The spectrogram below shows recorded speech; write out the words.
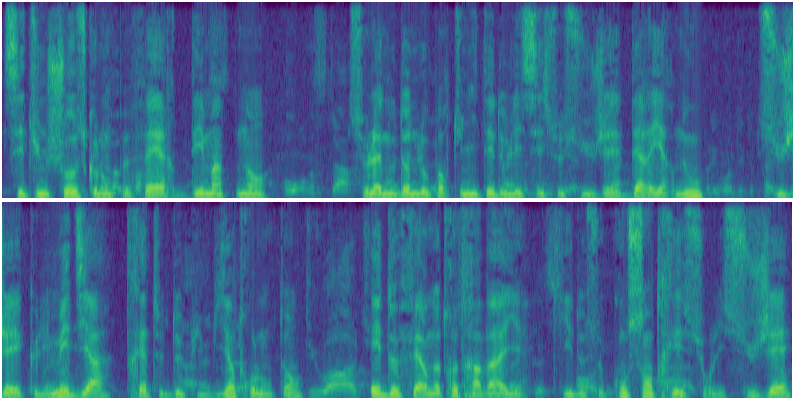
C'est une chose que l'on peut faire dès maintenant. Cela nous donne l'opportunité de laisser ce sujet derrière nous, sujet que les médias traitent depuis bien trop longtemps, et de faire notre travail, qui est de se concentrer sur les sujets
